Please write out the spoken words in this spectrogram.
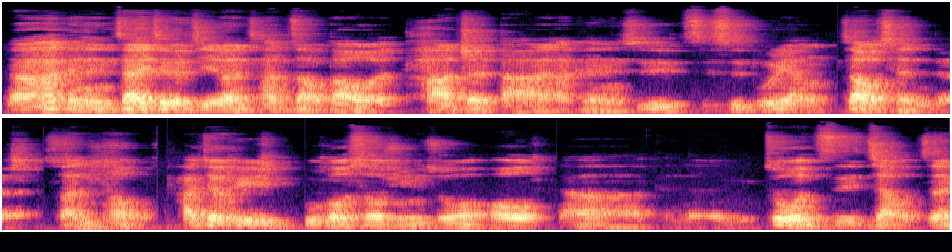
那他可能在这个阶段，他找到了他的答案，他可能是姿势不良造成的酸痛，他就去 Google 搜寻说，哦，那可能坐姿矫正。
